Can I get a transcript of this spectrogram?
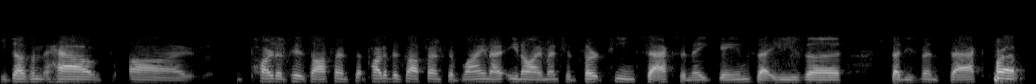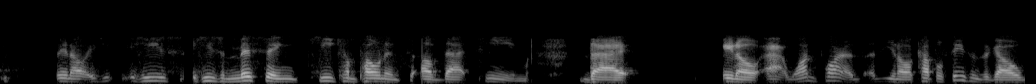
He doesn't have uh part of his offense part of his offensive line. I you know i mentioned 13 sacks in 8 games that he's uh that he's been sacked. Right. You know he he's he's missing key components of that team that you know at one point you know a couple seasons ago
